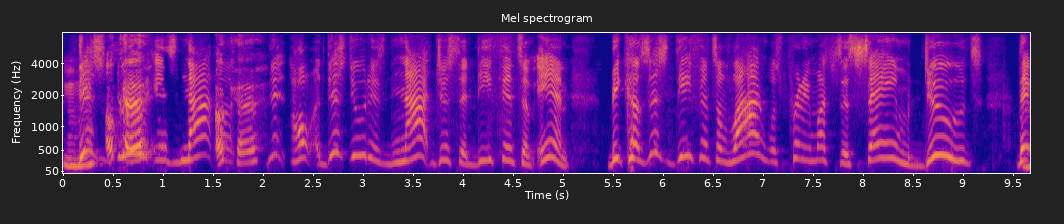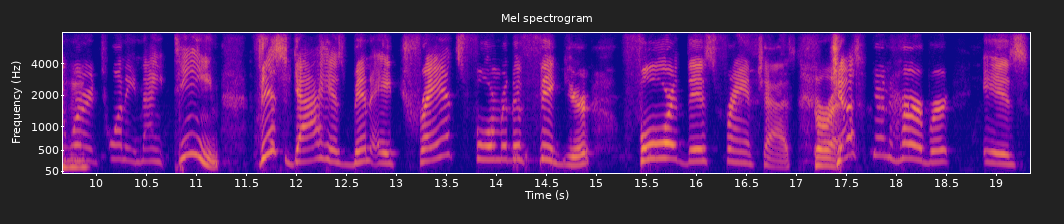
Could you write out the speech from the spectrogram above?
Mhm. This Okay. dude is not. a- Okay. this, hold, this dude is not just a defensive end because this defensive line was pretty much the same dudes that Mhm. were in 2019. This guy has been a transformative figure for this franchise. Correct. Justin Herbert is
